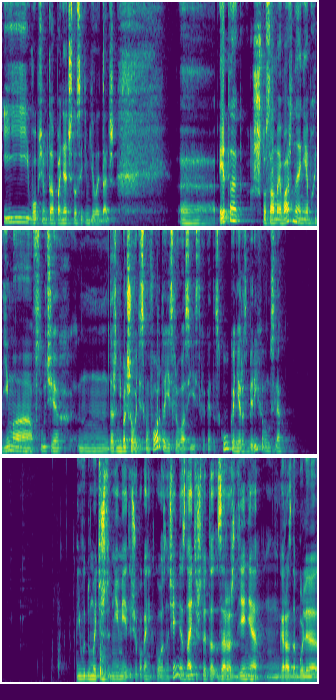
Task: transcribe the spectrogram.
и, в общем-то, понять, что с этим делать дальше. Э, это, что самое важное, необходимо в случаях даже небольшого дискомфорта, если у вас есть какая-то скука, неразбериха в мыслях, и вы думаете, что это не имеет еще пока никакого значения, знайте, что это зарождение гораздо более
